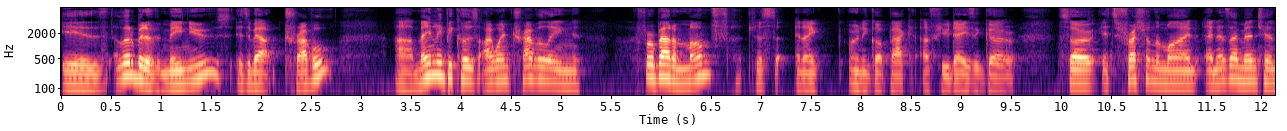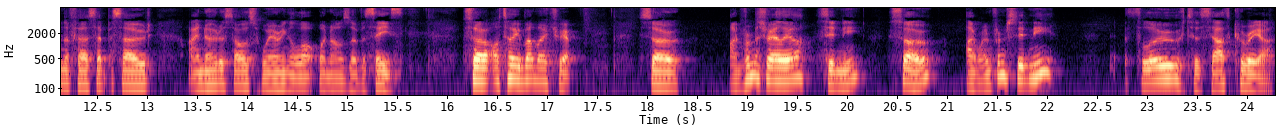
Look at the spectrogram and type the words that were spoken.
is a little bit of me news. It's about travel, uh, mainly because I went traveling for about a month, just and I only got back a few days ago. So it's fresh on the mind, and as I mentioned in the first episode, I noticed I was swearing a lot when I was overseas. So I'll tell you about my trip. So I'm from Australia, Sydney. So I went from Sydney, flew to South Korea.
